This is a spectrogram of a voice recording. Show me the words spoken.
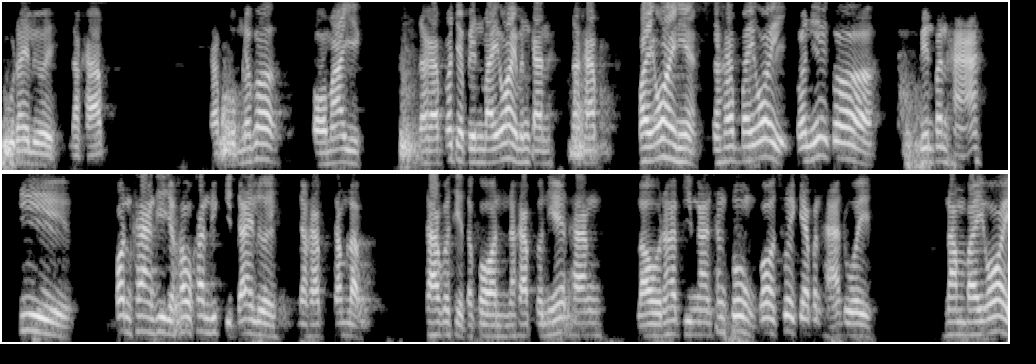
ดูได้เลยนะครับ ครับผมแล้วก็ ต่อมาอีกนะครับ ก็จะเป็นใบอ้อยเหมือนกันนะครับ ใบอ้อยเนี่ยนะครับ ใบอ้อย ตอนนี้ก็เป็นปัญหาที่ค่อนข้างที่จะเข้าขั้นวิกฤตได้เลยนะครับสำหรับชาวเกษตรกรนะครับ ตอนนี้ทางเรานะครับทีมงานช่างตุ้งก็ช่วยแก้ปัญหาโดยนำใบอ้อย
